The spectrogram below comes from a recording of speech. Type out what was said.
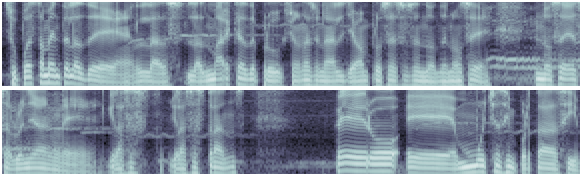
supuestamente las de las, las marcas de producción nacional llevan procesos en donde no se, no se desarrollan eh, grasas, grasas trans pero eh, muchas importadas sí.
